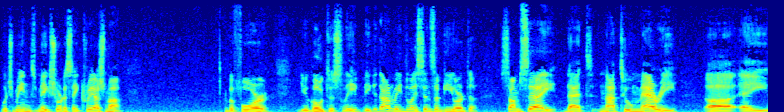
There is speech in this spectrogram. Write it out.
which means make sure to say Kriyashma before you go to sleep. Since of. Some say that not to marry uh, a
